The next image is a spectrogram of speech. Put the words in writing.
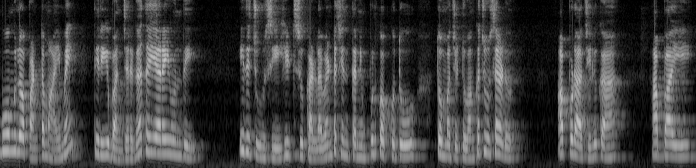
భూమిలో పంట మాయమై తిరిగి బంజరుగా తయారై ఉంది. ఇది చూసి హిట్స్ కళ్ళ వెంట చింత నింపులు కొక్కుతూ తుమ్మ చెట్టు వంక చూశాడు. అప్పుడు ఆ చిలుక అబ్బాయి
